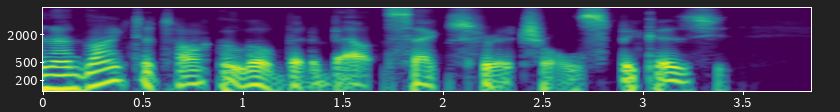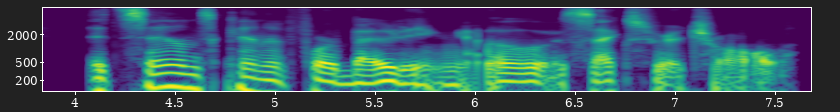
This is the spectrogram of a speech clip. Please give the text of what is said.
And I'd like to talk a little bit about sex rituals because it sounds kind of foreboding. Oh, a sex ritual.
